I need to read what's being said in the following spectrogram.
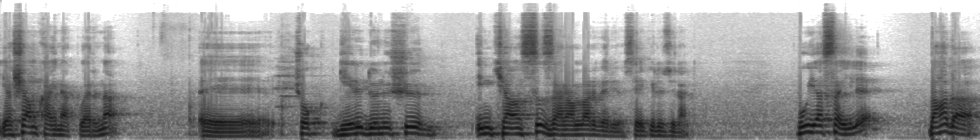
yaşam kaynaklarına e, çok geri dönüşü imkansız zararlar veriyor sevgili Zülal. Bu yasa ile daha da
